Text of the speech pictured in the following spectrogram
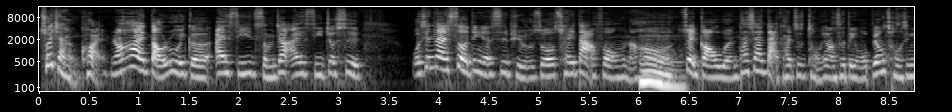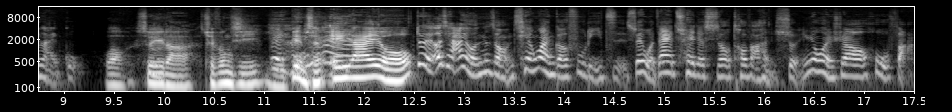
吹起来很快。然后它还导入一个 IC，什么叫 IC？就是。我现在设定的是，比如说吹大风，然后最高温，它现在打开就是同样设定，我不用重新来过。哇，所以啦，吹风机也变成 AI 哦。对，而且它有那种千万个负离子，所以我在吹的时候头发很顺，因为我很需要护发。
